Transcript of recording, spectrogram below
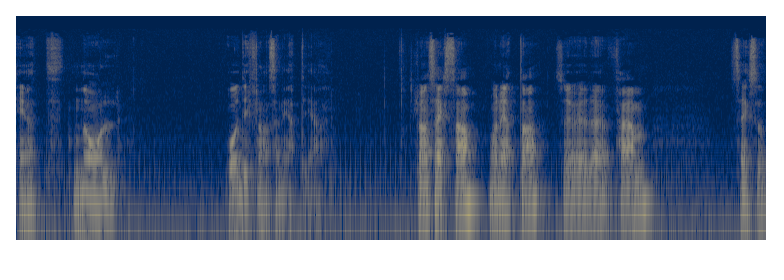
1, 0 och differensen 1 igen. Slår en sexa och en etta så är det 5. 6 och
